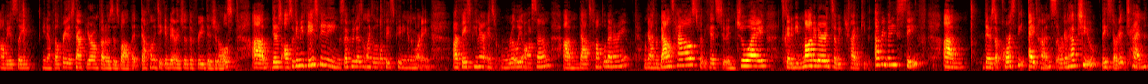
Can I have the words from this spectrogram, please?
obviously, you know, feel free to snap your own photos as well, but definitely take advantage of the free digitals. Um, there's also going to be face painting, so who doesn't like a little face painting in the morning? Our face painter is really awesome. Um, that's complimentary. We're gonna have a bounce house for the kids to enjoy. It's gonna be monitored, so we try to keep everybody safe. Um, there's of course the egg hunts. We're gonna have two. They start at 10.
